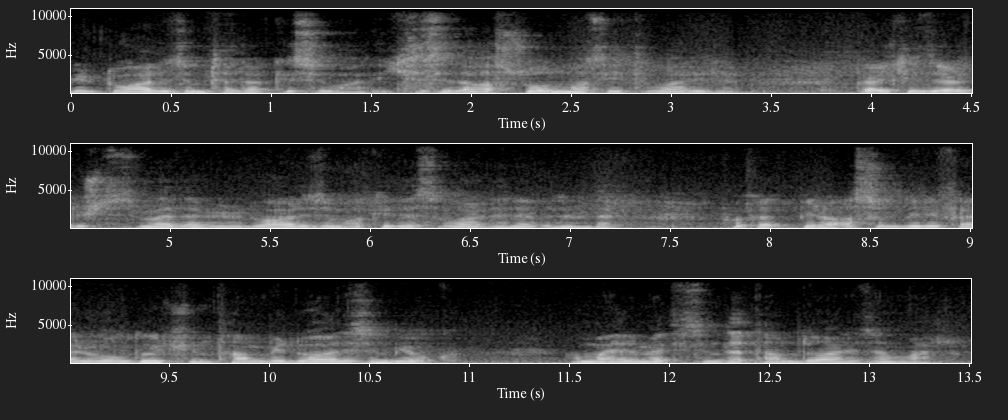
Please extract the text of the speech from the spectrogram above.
Bir dualizm telakkisi var. İkisi de aslı olması itibariyle belki Zerdüştizme de bir dualizm akidesi var denebilir de fakat biri asıl biri feri olduğu için tam bir dualizm yok. Ama hermetizmde tam dualizm var.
